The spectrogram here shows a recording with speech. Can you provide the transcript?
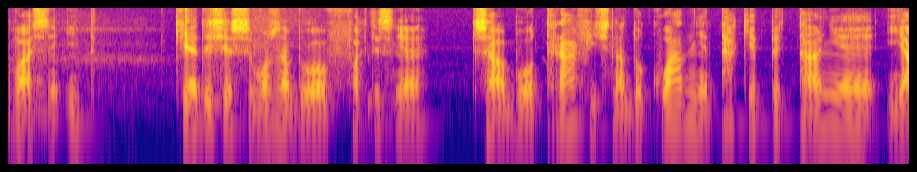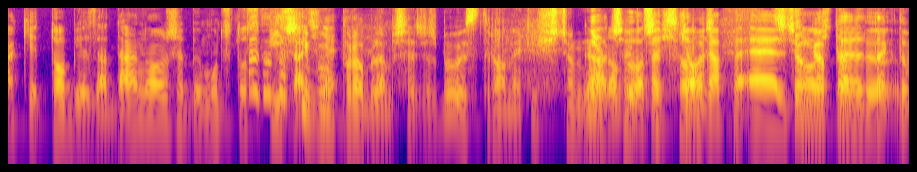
właśnie i kiedyś jeszcze można było faktycznie, trzeba było trafić na dokładnie takie pytanie, jakie tobie zadano, żeby móc to Ale to spisać, też nie był nie? problem przecież. Były strony, jakieś Nie, ściągacze, no było czy to coś. ściąga.pl, coś tam było, tak, to-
